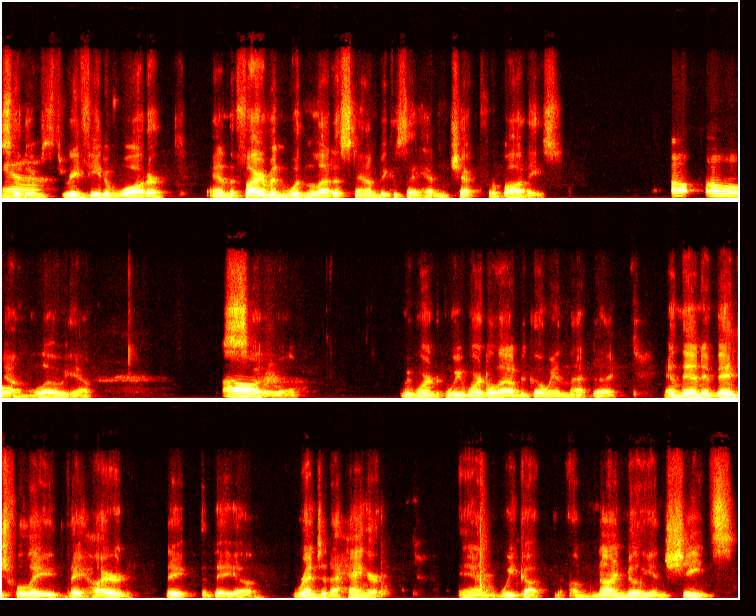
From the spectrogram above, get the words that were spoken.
Yeah. So there was three feet of water, and the firemen wouldn't let us down because they hadn't checked for bodies. Oh, oh. Down below, yeah. Oh. So, uh, we weren't we weren't allowed to go in that day and then eventually they hired they they uh, rented a hangar and we got um, 9 million sheets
